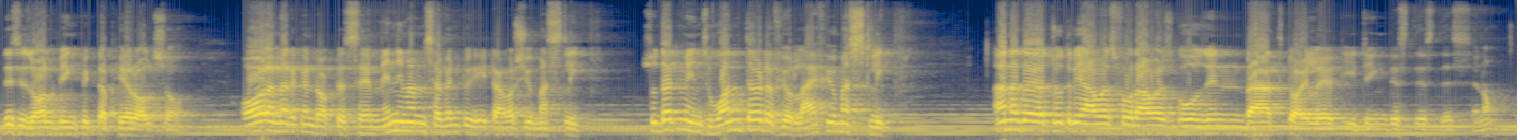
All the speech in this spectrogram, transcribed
this is all being picked up here also. All American doctors say minimum seven to eight hours you must sleep. So that means one-third of your life you must sleep. Another two, three hours, four hours goes in bath, toilet, eating, this, this, this, you know.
